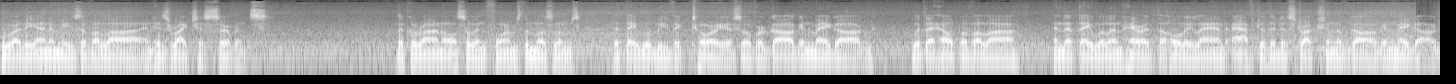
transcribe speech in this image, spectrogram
who are the enemies of Allah and His righteous servants. The Quran also informs the Muslims that they will be victorious over Gog and Magog with the help of Allah, and that they will inherit the Holy Land after the destruction of Gog and Magog.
